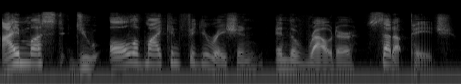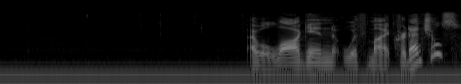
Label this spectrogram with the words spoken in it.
I must do all of my configuration in the router setup page. I will log in with my credentials.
